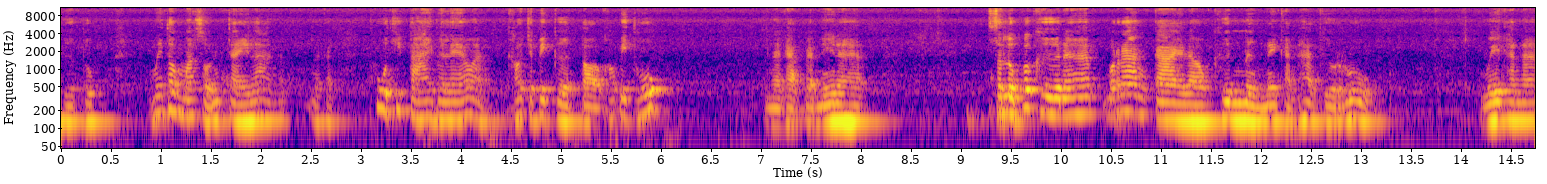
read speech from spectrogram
คือทุกข์ไม่ต้องมาสนใจร่างนะครับ ผู้ที่ตายไปแล้วอะ เขาจะไปเกิดต่อเขาไปทุกข์นะครับ แบบนี้นะฮะสรุปก็คือนะครับร่างกายเราคือหนึ่งในขันห้าคือรูป เวทนา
